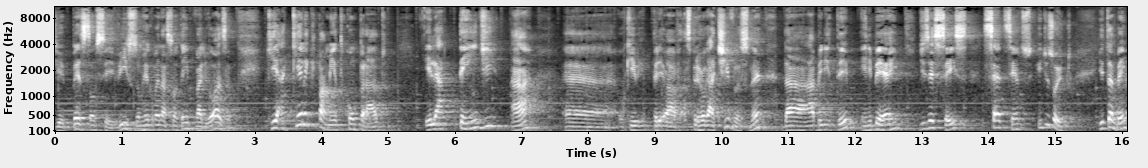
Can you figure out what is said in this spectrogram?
de prestação de serviços, uma recomendação até valiosa, que aquele equipamento comprado ele atende a é, o que as prerrogativas né, da ABNT NBR 16718 e também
